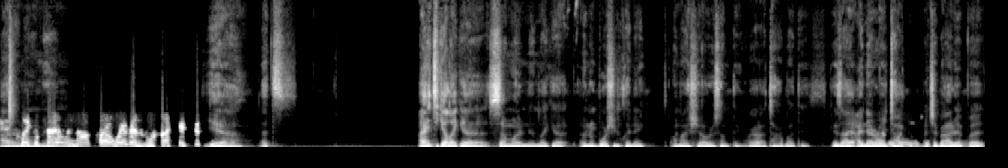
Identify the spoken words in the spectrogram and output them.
like man. apparently not pro women's life. Yeah, that's I need to get like a someone in like a an abortion clinic on my show or something. I gotta talk about this because I, I never really talked much about it, but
